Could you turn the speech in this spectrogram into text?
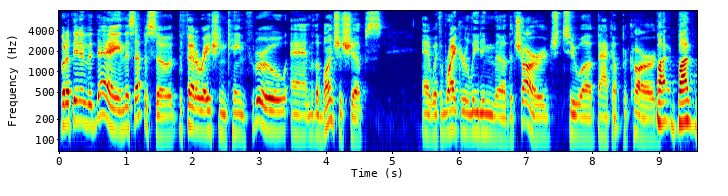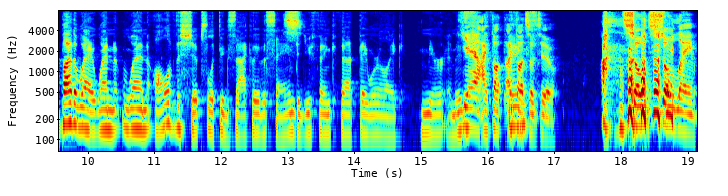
But at the end of the day, in this episode, the Federation came through and with a bunch of ships, and with Riker leading the the charge to uh, back up Picard. By, by, by the way, when when all of the ships looked exactly the same, did you think that they were like mirror image? yeah, I thought I thought so too. so so lame.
